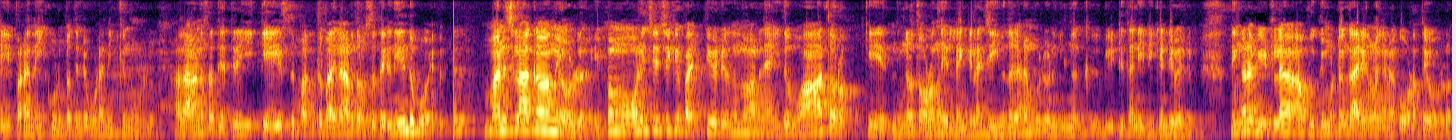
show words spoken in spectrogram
ഈ പറയുന്ന ഈ കുടുംബത്തിന്റെ കൂടെ നിൽക്കുന്നുള്ളൂ അതാണ് സത്യത്തിൽ ഈ കേസ് പത്ത് പതിനാറ് ദിവസത്തേക്ക് നീണ്ടുപോയത്. മനസ്സിലാക്കാവുന്നേ ഉള്ളൂ. ഇപ്പം മോളി ചേച്ചിക്ക് പറ്റിയ ഒരു ഇതെന്ന് പറഞ്ഞാൽ ഇത് വാ തുറക്കി നിങ്ങൾ തുറന്നില്ലെങ്കിൽ ആ ജീവിതകാലം മുഴുവൻ നിങ്ങൾക്ക് വീട്ടിൽ തന്നെ ഇരിക്കേണ്ടി വരും. നിങ്ങളുടെ വീട്ടിലെ ആ ബുദ്ധിമുട്ടും കാര്യങ്ങളും ഇങ്ങനെ കൂടത്തേ ഉള്ളൂ.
